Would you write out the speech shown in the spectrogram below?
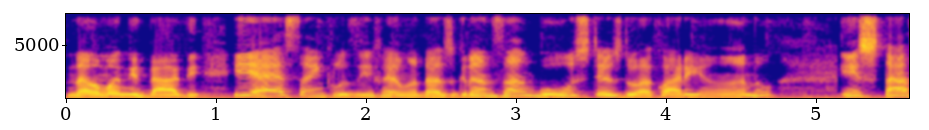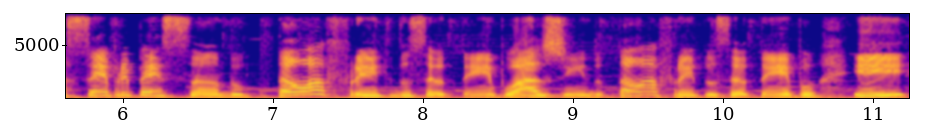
na humanidade. E essa, inclusive, é uma das grandes angústias do aquariano está sempre pensando tão à frente do seu tempo, agindo tão à frente do seu tempo e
